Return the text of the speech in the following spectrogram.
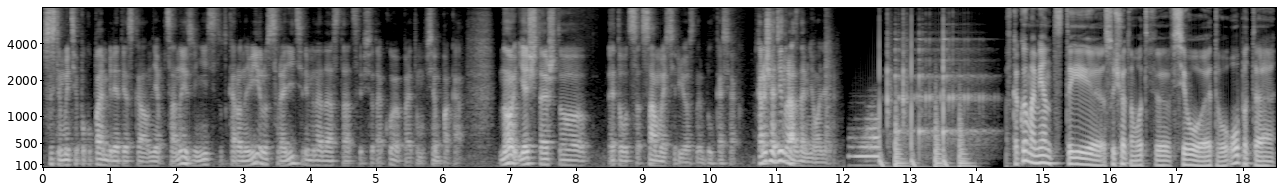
В смысле, мы тебе покупаем билет, я сказал, не, пацаны, извините, тут коронавирус, с родителями надо остаться и все такое, поэтому всем пока. Но я считаю, что это вот самое серьезное был косяк. Короче, один раз, да, меня увольняли. В какой момент ты, с учетом вот всего этого опыта,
